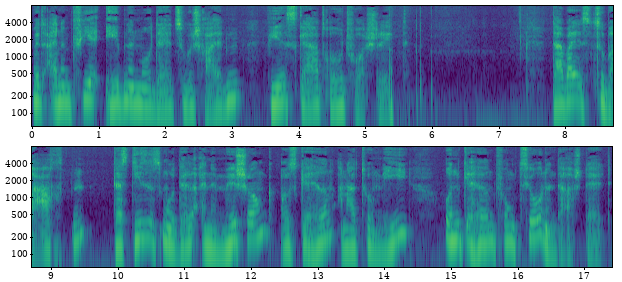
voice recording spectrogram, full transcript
mit einem Vier-Ebenen-Modell zu beschreiben, wie es Gerd Roth vorschlägt. Dabei ist zu beachten, dass dieses Modell eine Mischung aus Gehirnanatomie und Gehirnfunktionen darstellt.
